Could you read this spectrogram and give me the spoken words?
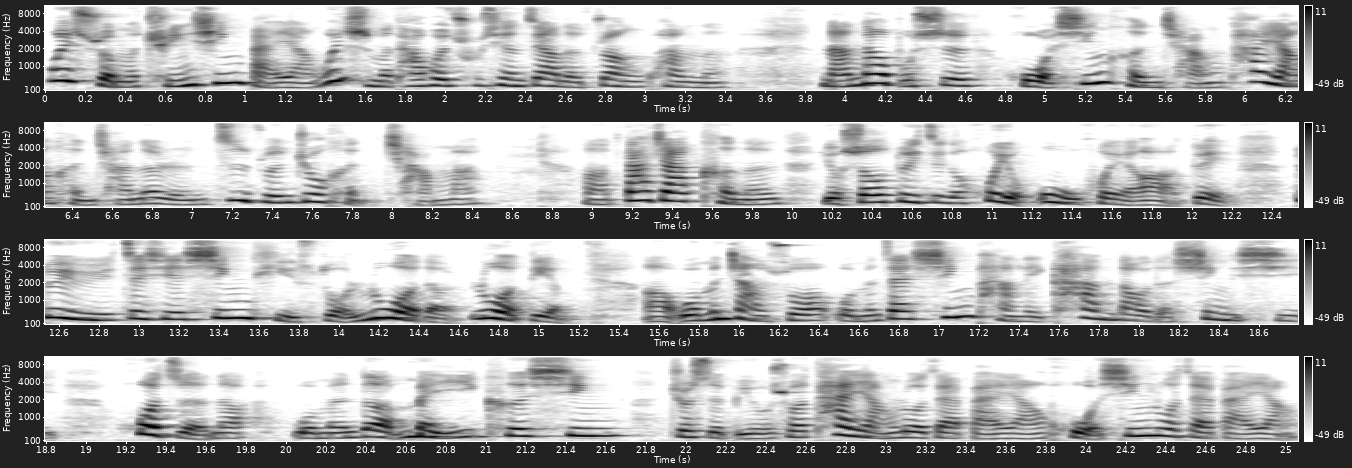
为什么群星白羊，为什么它会出现这样的状况呢？难道不是火星很强、太阳很强的人自尊就很强吗？啊，大家可能有时候对这个会有误会啊。对，对于这些星体所落的落点啊，我们讲说我们在星盘里看到的信息，或者呢，我们的每一颗星，就是比如说太阳落在白羊，火星落在白羊，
